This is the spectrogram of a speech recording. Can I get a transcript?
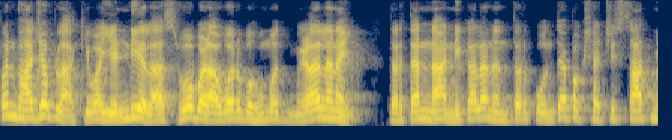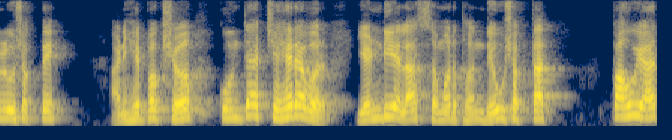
पण भाजपला किंवा एनडीएला स्वबळावर बहुमत मिळालं नाही तर त्यांना निकालानंतर कोणत्या पक्षाची साथ मिळू शकते? आणि हे पक्ष कोणत्या चेहऱ्यावर एनडीएला समर्थन देऊ शकतात? पाहूयात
